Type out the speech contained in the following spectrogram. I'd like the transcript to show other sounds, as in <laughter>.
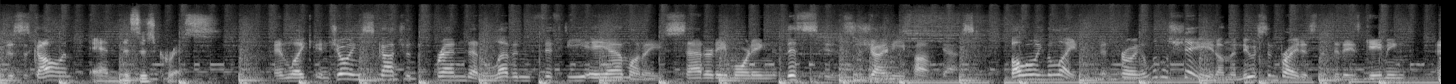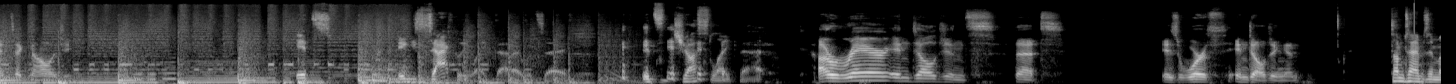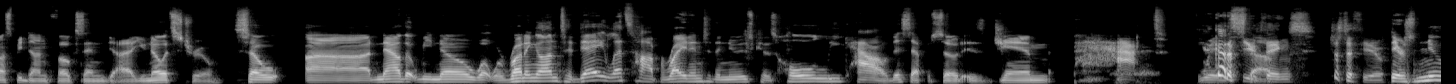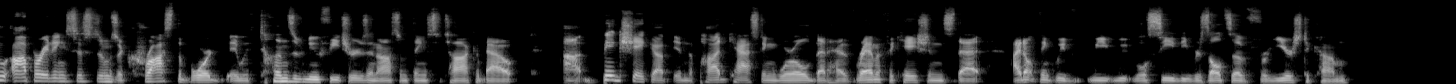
this is colin And this is Chris. And like enjoying scotch with a friend at 11:50 a.m. on a Saturday morning, this is Shiny Podcast, following the light and throwing a little shade on the newest and brightest in today's gaming and technology. It's exactly like that, I would say. It's just <laughs> like that. A rare indulgence that is worth indulging in. Sometimes it must be done, folks, and uh, you know it's true. So uh, now that we know what we're running on today, let's hop right into the news because holy cow, this episode is jam packed. We got a few things, just a few. There's new operating systems across the board eh, with tons of new features and awesome things to talk about. Uh, big shakeup in the podcasting world that have ramifications that I don't think we we will see the results of for years to come.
